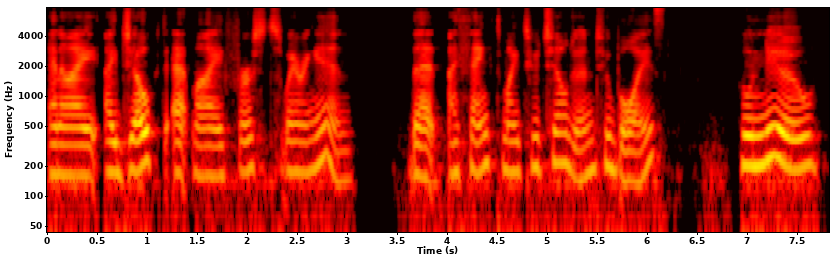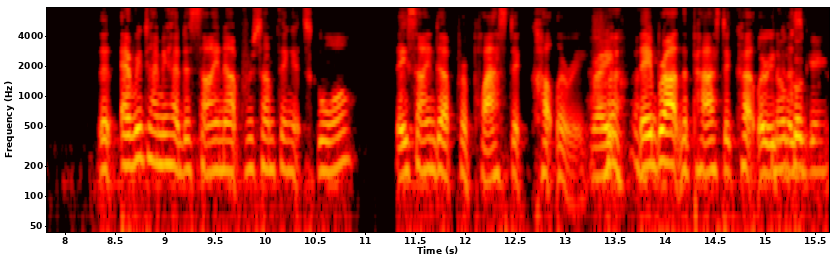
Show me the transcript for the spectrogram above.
and I, I joked at my first swearing in that I thanked my two children, two boys, who knew that every time you had to sign up for something at school, they signed up for plastic cutlery, right? they brought the plastic cutlery because cooking.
